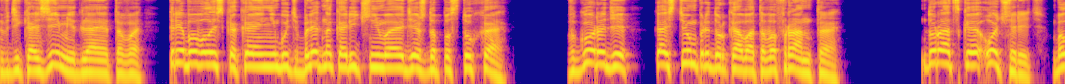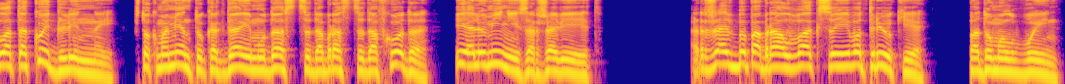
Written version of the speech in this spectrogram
В дикоземье для этого требовалась какая-нибудь бледно-коричневая одежда пастуха. В городе костюм придурковатого франта. Дурацкая очередь была такой длинной, что к моменту, когда им удастся добраться до входа, и алюминий заржавеет. «Ржавь бы побрал Вакса и его трюки», – подумал Уэйн.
